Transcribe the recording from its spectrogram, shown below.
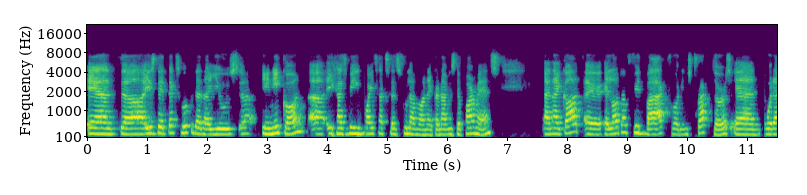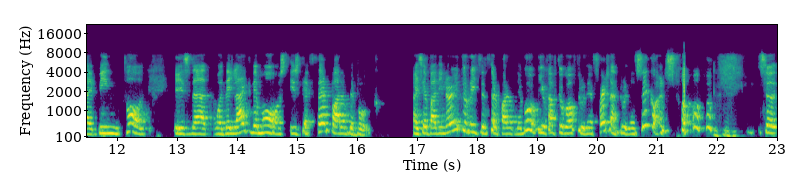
And uh, it's the textbook that I use uh, in econ. Uh, it has been quite successful among economics departments and I got a, a, lot of feedback for instructors. And what I've been told is that what they like the most is the third part of the book. I said, but in order to reach the third part of the book, you have to go through the first and through the second. So, so,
